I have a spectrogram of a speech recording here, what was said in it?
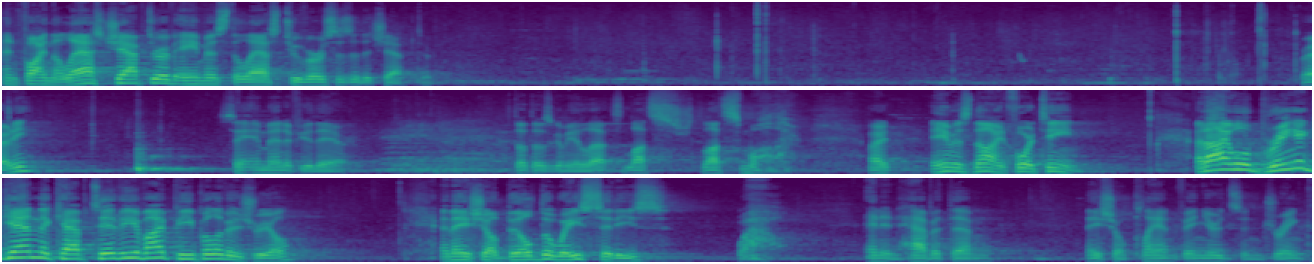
And find the last chapter of Amos, the last two verses of the chapter. Ready? Say amen if you're there. Amen. I thought that was going to be a lot, lot, lot smaller. All right? Amos 9, 14. And I will bring again the captivity of my people of Israel, and they shall build the waste cities. Wow. And inhabit them. They shall plant vineyards and drink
